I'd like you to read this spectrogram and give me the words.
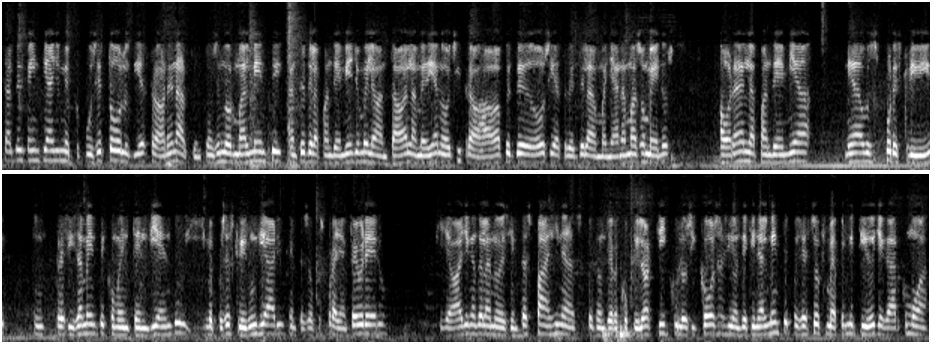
tal vez 20 años me propuse todos los días trabajar en arte. Entonces normalmente antes de la pandemia yo me levantaba a la medianoche y trabajaba pues de 2 y a 3 de la mañana más o menos. Ahora en la pandemia me he dado por escribir, precisamente como entendiendo, y me puse a escribir un diario que empezó pues por allá en febrero, que ya va llegando a las 900 páginas, pues donde recopilo artículos y cosas, y donde finalmente pues esto que me ha permitido llegar como a,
